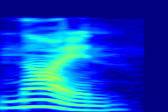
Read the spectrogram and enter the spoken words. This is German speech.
nein.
